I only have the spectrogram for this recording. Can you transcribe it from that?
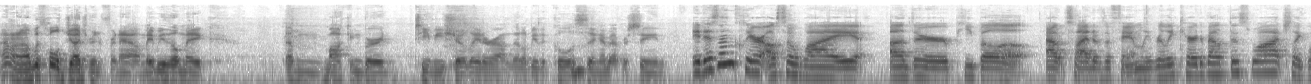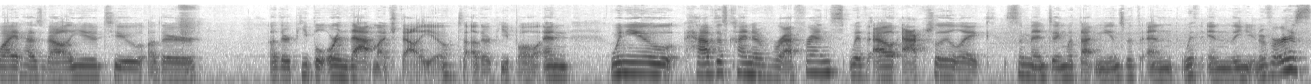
I don't know, withhold judgment for now. Maybe they'll make a Mockingbird TV show later on that'll be the coolest thing I've ever seen. It is unclear also why other people outside of the family really cared about this watch, like why it has value to other other people or that much value to other people. And when you have this kind of reference without actually like cementing what that means within within the universe,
